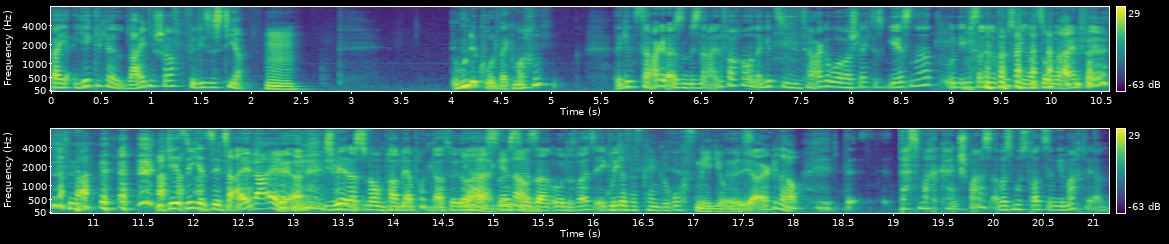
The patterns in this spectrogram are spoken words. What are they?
bei jeglicher Leidenschaft für dieses Tier, Hm. Hundekot wegmachen. Da gibt es Tage, da ist es ein bisschen einfacher und dann gibt es die Tage, wo er was Schlechtes gegessen hat und ihm es dann in der Fußgängerzone einfällt. ich gehe jetzt nicht ins Detail. Nein. Ja, ich will, dass du noch ein paar mehr Podcast-Hörer Ja, hast, dass genau. wir sagen, oh, das war jetzt Gut, eklig. dass das kein Geruchsmedium ist. Ja, genau. Das macht keinen Spaß, aber es muss trotzdem gemacht werden.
